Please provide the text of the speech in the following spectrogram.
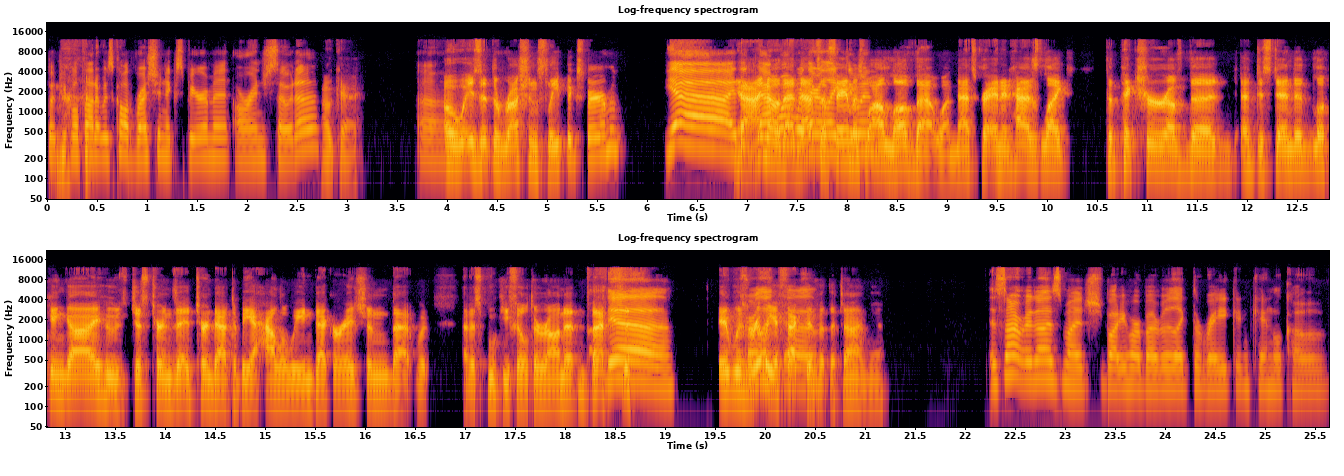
but people thought it was called russian experiment orange soda okay um, Oh, is it the Russian sleep experiment? yeah I yeah, I know that. That's a like, famous doing- one. I love that one. That's great, and it has like the picture of the a distended looking guy who's just turns it turned out to be a Halloween decoration that would had a spooky filter on it, but yeah it was Or really like, effective uh, at the time. Yeah, it's not not as much body horror but i really like the rake and candle cove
